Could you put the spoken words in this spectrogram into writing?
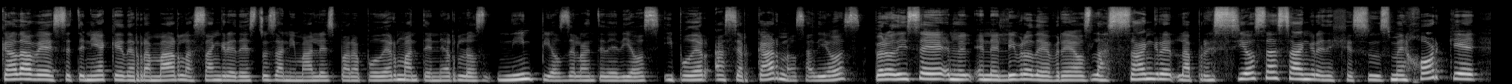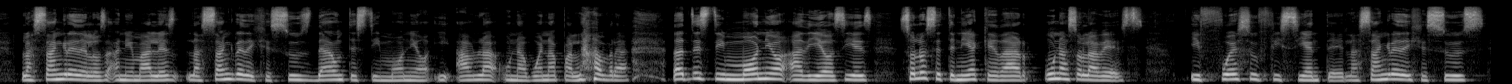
Cada vez se tenía que derramar la sangre de estos animales para poder mantenerlos limpios delante de Dios y poder acercarnos a Dios. Pero dice en el, en el libro de Hebreos, la sangre, la preciosa sangre de Jesús, mejor que la sangre de los animales, la sangre de Jesús da un testimonio y habla una buena palabra, da testimonio a Dios y es solo se tenía que dar una sola vez y fue suficiente. La sangre de Jesús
